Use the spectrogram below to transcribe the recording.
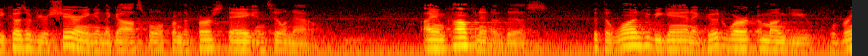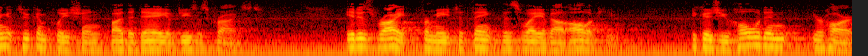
because of your sharing in the gospel from the first day until now. I am confident of this, that the one who began a good work among you will bring it to completion by the day of Jesus Christ. It is right for me to think this way about all of you, because you hold in your heart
